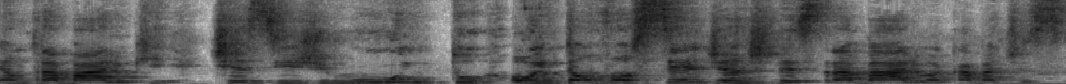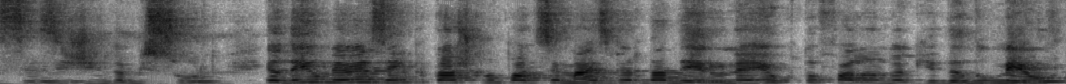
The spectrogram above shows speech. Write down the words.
é um trabalho que te exige muito, ou então você, diante desse trabalho, acaba te se exigindo absurdo. Eu dei o meu exemplo, que eu acho que não pode ser mais verdadeiro, né? Eu que estou falando aqui, dando o meu.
